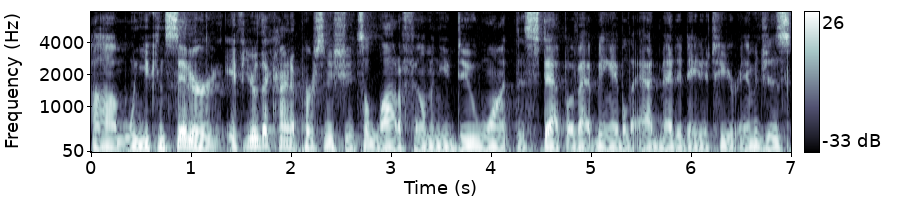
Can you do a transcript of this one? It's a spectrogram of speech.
um, when you consider if you're the kind of person who shoots a lot of film and you do want this step of being able to add metadata to your images,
